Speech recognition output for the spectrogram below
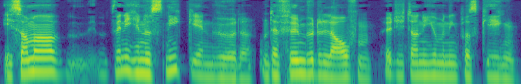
Ich sag mal, wenn ich in eine Sneak gehen würde und der Film würde laufen, hätte ich da nicht unbedingt was gegen.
